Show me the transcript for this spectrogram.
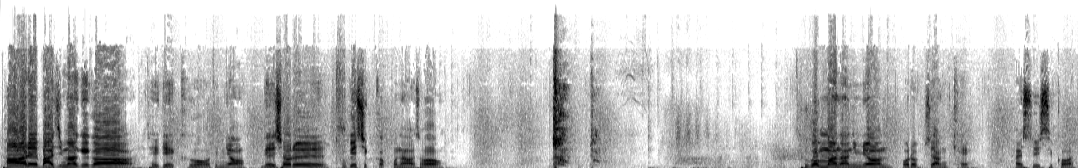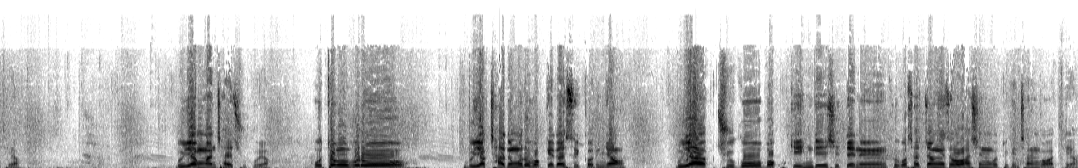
바알의 마지막에가 되게 그거거든요. 내셔를 두 개씩 갖고 나와서 그것만 아니면 어렵지 않게 할 수 있을 것 같아요. 물약만 잘 주고요. 오토무브로 물약 자동으로 먹게도 할 수 있거든요. 물약 주고 먹기 힘드실 때는 그거 설정해서 하시는 것도 괜찮은 것 같아요.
